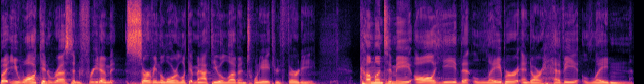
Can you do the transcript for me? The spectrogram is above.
But you walk in rest and freedom serving the Lord. Look at Matthew 11, 28 through 30. Come unto me, all ye that labor and are heavy laden.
